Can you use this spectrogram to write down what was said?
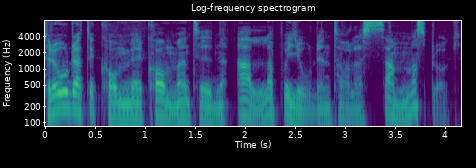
Tror du att det kommer komma en tid när alla på jorden talar samma språk?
